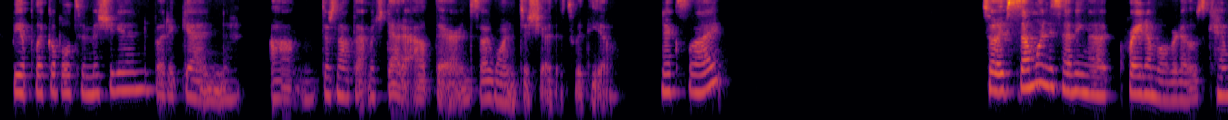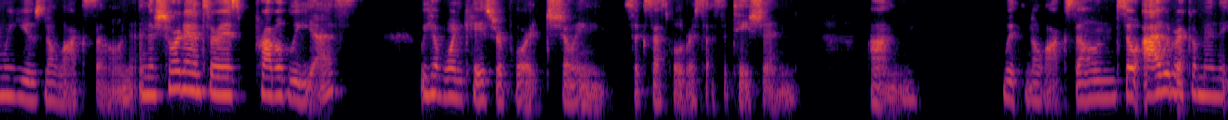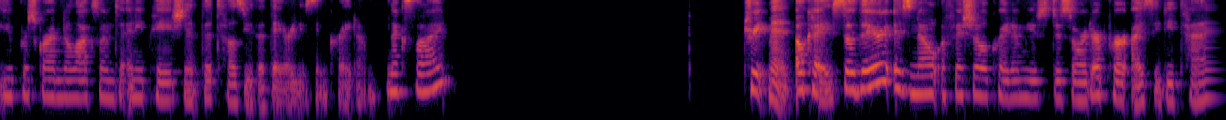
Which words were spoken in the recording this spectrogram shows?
be applicable to Michigan, but again, um, there's not that much data out there. And so I wanted to share this with you. Next slide. So if someone is having a kratom overdose, can we use naloxone? And the short answer is probably yes. We have one case report showing successful resuscitation um, with naloxone. So I would recommend that you prescribe naloxone to any patient that tells you that they are using kratom. Next slide. Treatment. Okay, so there is no official kratom use disorder per ICD-10.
